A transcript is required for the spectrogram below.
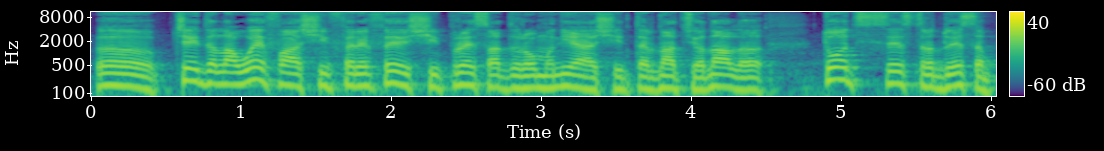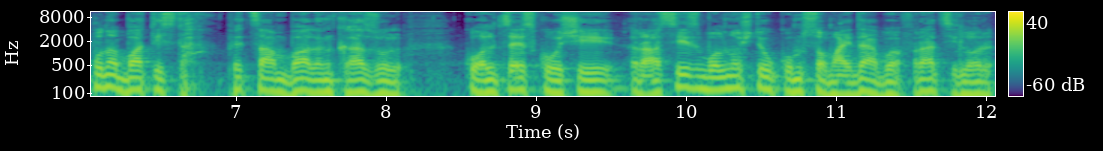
uh, cei de la UEFA și FRF și presa de România și internațională, toți se străduiesc să pună Batista pe țambal în cazul Colțescu și rasismul. Nu știu cum să o mai dea, bă, fraților.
